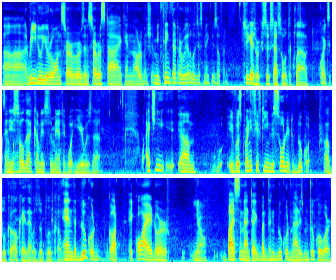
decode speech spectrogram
uh, redo your own servers and server stack and automation, I mean, things that are available, just make use of it. So you guys were successful with the cloud. Quite successful. And you sold that company to Symantec, what year was that? Actually, um, it was 2015. We sold it to Blue Coat, Oh, Blue Coat, okay, that was the Blue Coat. and the Blue Coat got acquired, or you know, by Symantec. But then Blue Coat management took over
